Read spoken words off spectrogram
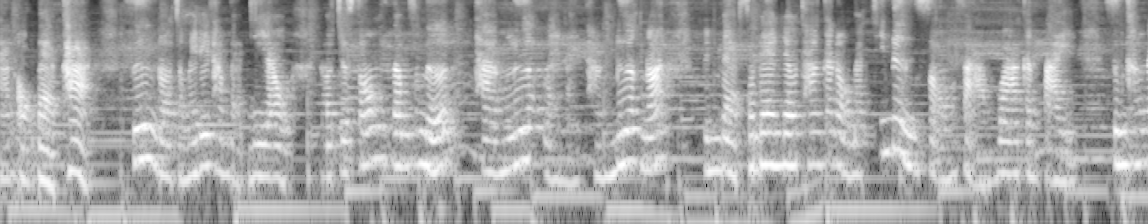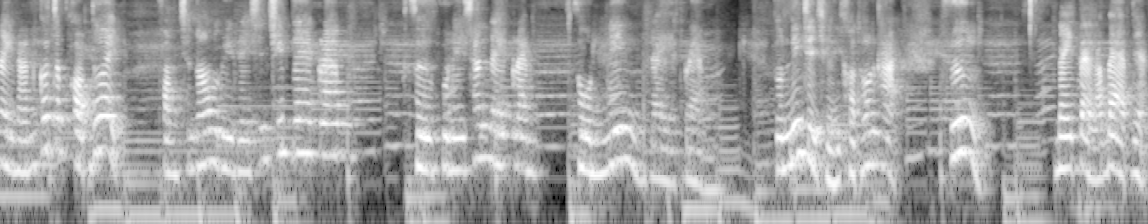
การออกแบบค่ะ ซึ่งเราจะไม่ได้ทำแบบเดียว เราจะต้องนำเสนอทางเลือกหลาย ๆ ทางเลือกเนาะเป็นแบบแสดงแนวทางการออกแบบที่ 1 2 3 ว่ากันไป ซึ่งข้างในนั้นก็จะประกอบด้วย functional relationship diagram circulation diagram zoning diagram zoning เฉย ๆ ขอโทษค่ะ ซึ่งในแต่ละแบบเนี่ย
